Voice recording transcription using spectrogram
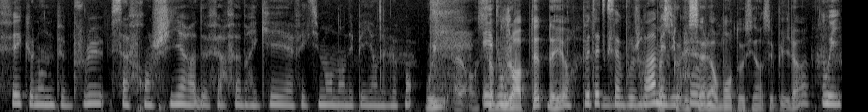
fait que l'on ne peut plus s'affranchir de faire fabriquer effectivement dans des pays en développement. Oui, alors ça et bougera peut-être d'ailleurs. Peut-être que ça bougera, parce mais que du les coup, salaires euh... montent aussi dans ces pays-là. Oui.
